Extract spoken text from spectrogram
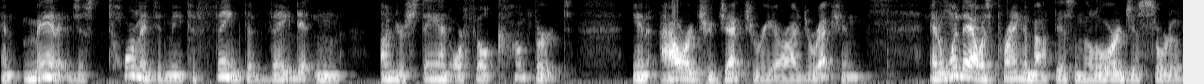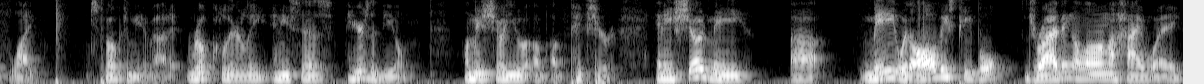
And man, it just tormented me to think that they didn't understand or feel comfort in our trajectory or our direction. And one day I was praying about this, and the Lord just sort of like spoke to me about it real clearly. And He says, Here's the deal. Let me show you a, a picture. And He showed me uh, me with all these people driving along a highway.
